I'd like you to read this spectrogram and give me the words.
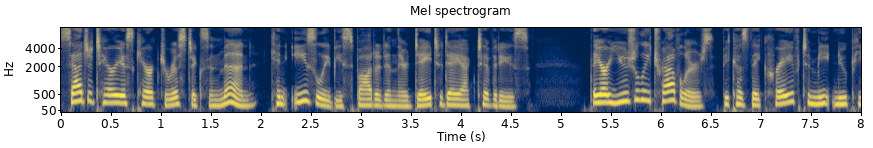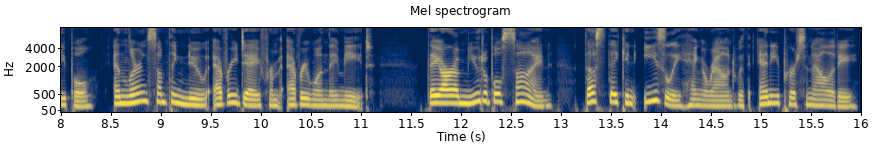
Sagittarius characteristics in men can easily be spotted in their day to day activities. They are usually travelers because they crave to meet new people and learn something new every day from everyone they meet. They are a mutable sign, thus, they can easily hang around with any personality.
